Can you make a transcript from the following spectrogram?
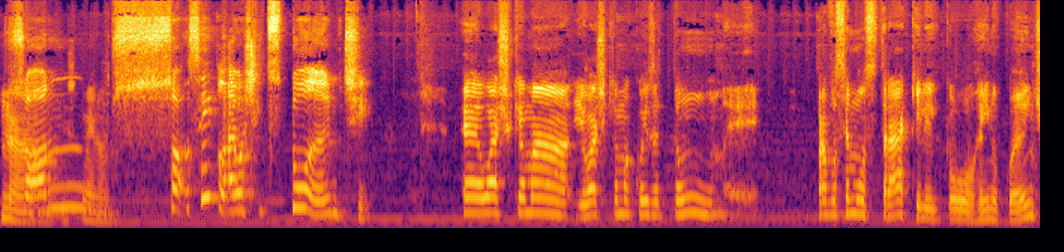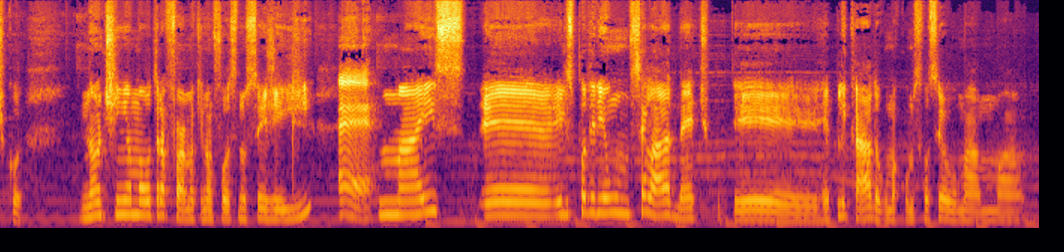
não, só, não. só, sei lá, eu achei destoante. É, eu acho que é uma, eu acho que é uma coisa tão é, para você mostrar aquele o reino quântico, não tinha uma outra forma que não fosse no CGI, É, mas é, eles poderiam, sei lá, né, tipo ter replicado alguma como se fosse uma, uma-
